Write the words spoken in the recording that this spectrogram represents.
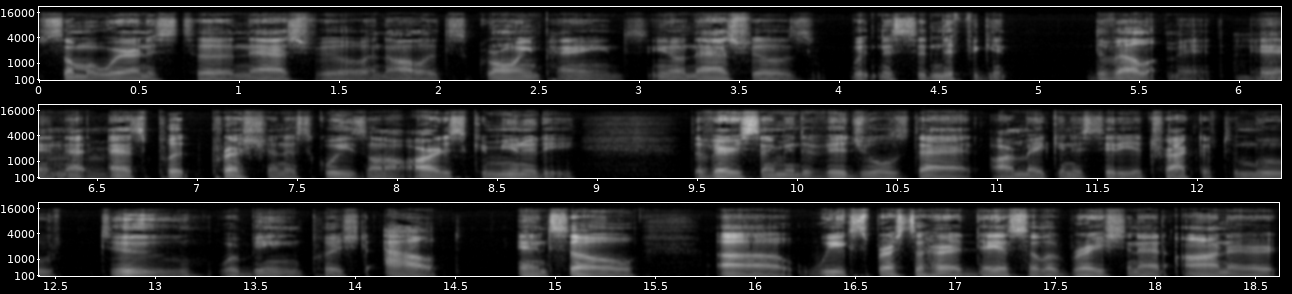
some awareness to Nashville and all its growing pains. You know, Nashville has witnessed significant development, and that Mhm. has put pressure and a squeeze on our artist community. The very same individuals that are making the city attractive to move to were being pushed out. And so uh, we expressed to her a day of celebration that honored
